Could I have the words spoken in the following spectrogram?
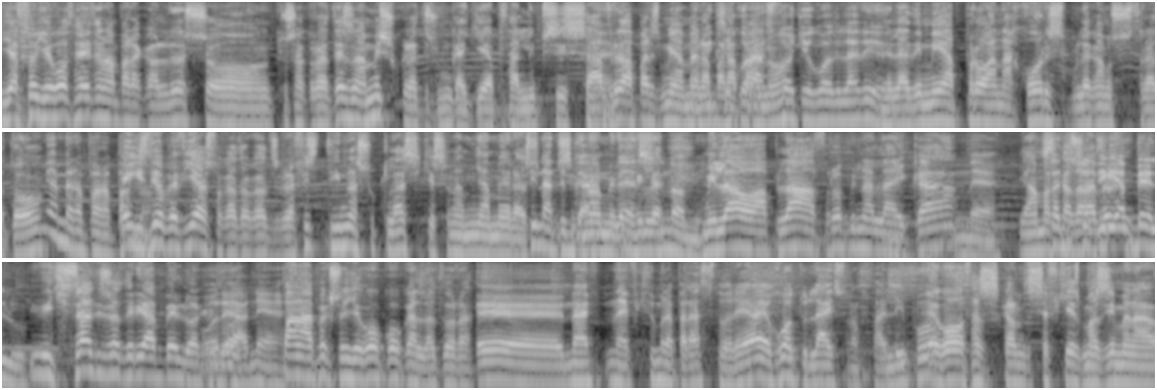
Γι' αυτό και εγώ θα ήθελα να παρακαλέσω τους ακροατές να μην σου κρατήσουν κακία που θα λείψεις αύριο. Θα πάρεις μία μέρα μην παραπάνω. ξεκουραστώ κι εγώ δηλαδή. Δηλαδή, μία προαναχώρηση που λέγαμε στο στρατό. Μια μέρα παραπάνω. Έχεις δύο παιδιά στο κάτω-κάτω της γραφής. Τι να σου κλάσει και σε ένα μια μέρα. Τι να την Συγγνώμη, κάνει, ρε ναι, φίλε. συγγνώμη. Μιλάω απλά ανθρώπινα λαϊκά. Ναι. Για να μας Σαν τη καταλαβαίνει- Σωτηρία Μπέλου. Σαν τη σωτηρία μπέλου ακριβώς. Ωραία, ναι. Πάω να παίξω και εγώ κόκαλα τώρα. Ε, να, να ευχηθούμε να περάσετε ωραία. Εγώ τουλάχιστον αυτό θα λείπω. Εγώ θα σας κάνω τις ευχές μαζί με ένα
